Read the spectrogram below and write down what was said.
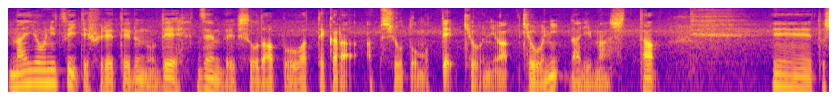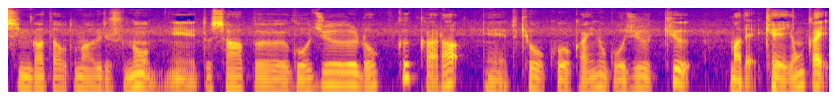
内容について触れてるので、全部エピソードアップ終わってからアップしようと思って、今日には、今日になりました。えーと、新型大人ウイルスの、えーと、シャープ56から、えーと、今日公開の59まで計4回、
